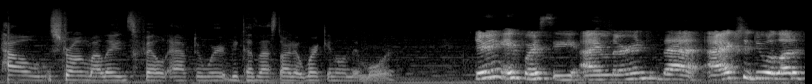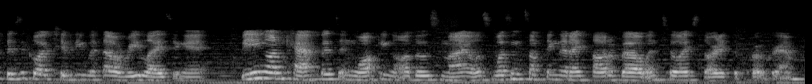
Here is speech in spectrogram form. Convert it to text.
how strong my legs felt afterward because I started working on them more. During A4C, I learned that I actually do a lot of physical activity without realizing it. Being on campus and walking all those miles wasn't something that I thought about until I started the program.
